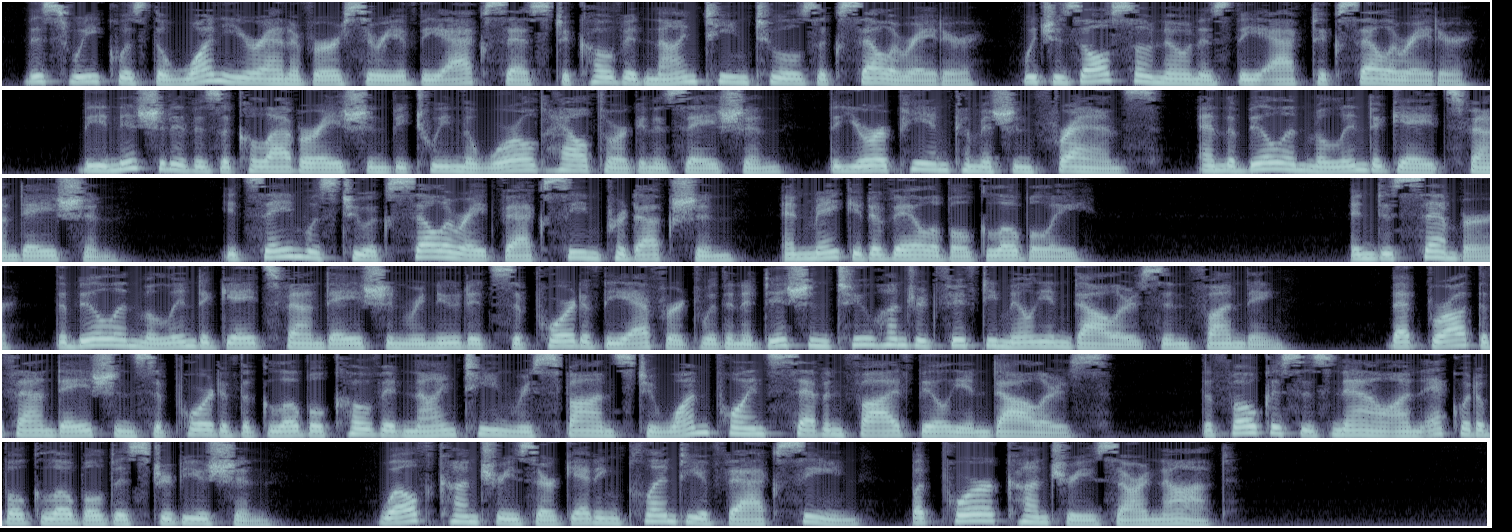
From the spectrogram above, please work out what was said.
This week was the one year anniversary of the Access to COVID-19 Tools Accelerator, which is also known as the ACT Accelerator. The initiative is a collaboration between the World Health Organization, the European Commission France, and the Bill and Melinda Gates Foundation. Its aim was to accelerate vaccine production and make it available globally. In December, the Bill and Melinda Gates Foundation renewed its support of the effort with an addition $250 million in funding. that brought the foundation's support of the global COVID-19 response to $1.75 billion. The focus is now on equitable global distribution. Wealth countries are getting plenty of vaccine, but poorer countries are not.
